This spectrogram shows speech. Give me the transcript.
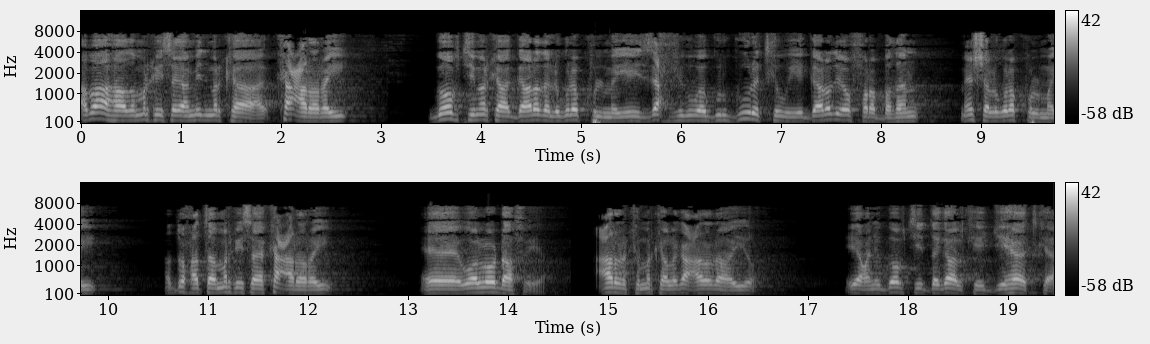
haba ahaado markaysagaa mid markaa ka cararay goobtii markaa gaalada lagula kulmayey zaxfigu waa gurguuradka weeye gaaladii oo fara badan meesha lagula kulmay. Hadduu xataa markaysaga ka cararay waa loo dhaafaya. Cararka marka laga cararaayo yacni goobtii dagaalkaee jihaadka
